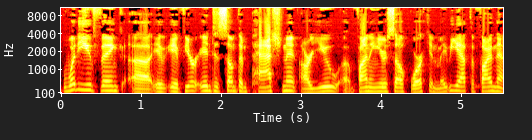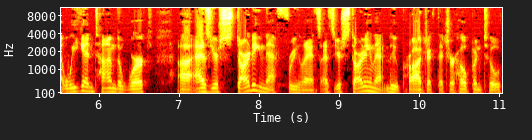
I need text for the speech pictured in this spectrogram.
what do you think? Uh, if, if, you're into something passionate, are you uh, finding yourself working? Maybe you have to find that weekend time to work uh, as you're starting that freelance, as you're starting that new project that you're hoping to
